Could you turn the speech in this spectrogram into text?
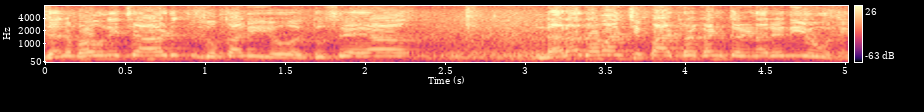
जनभावनेच्या आड लोकांनी येऊ दुसऱ्या या नराधमांची पाठराखण करणाऱ्यांनी येऊ नये.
